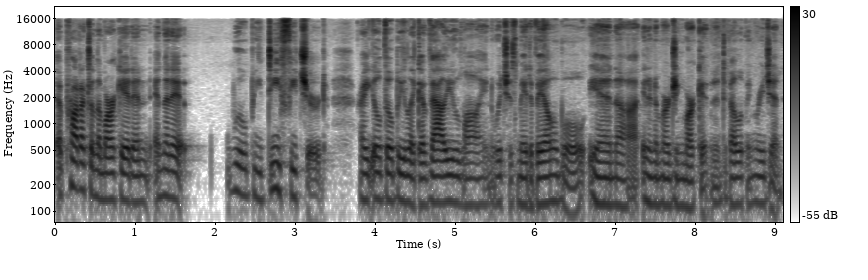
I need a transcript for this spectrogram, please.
a product on the market and, and then it will be defeatured, right? You'll, there'll be like a value line which is made available in, uh, in an emerging market in a developing region.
